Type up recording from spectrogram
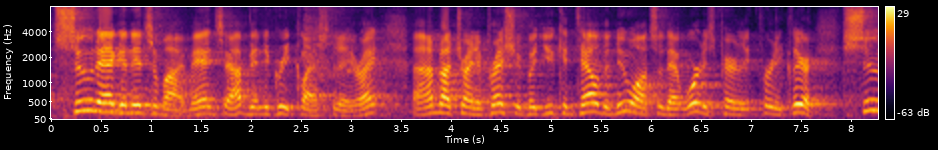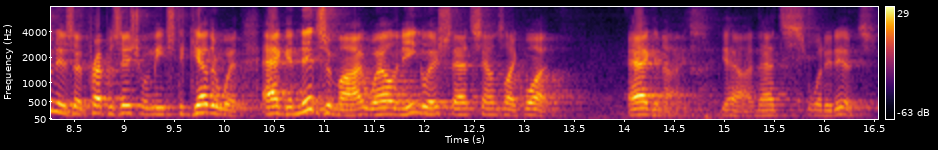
Sunagonizomai. Man, say, I've been to Greek class today, right? Uh, I'm not trying to impress you, but you can tell the nuance of that word is pretty, pretty clear. Soon is a preposition which means together with. Agonizomai, well, in English, that sounds like what? Agonize. Yeah, and that's what it is.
